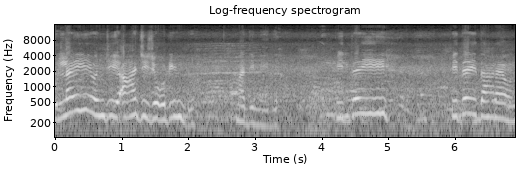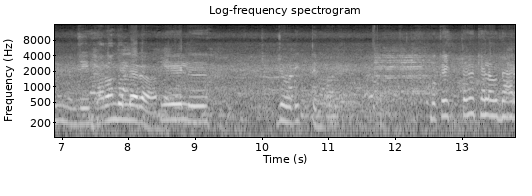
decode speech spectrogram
ಉಲೈ ಒಂಜಿ ಆಜಿ ಜೋಡಿ ಉಂಡು ಮದಿಮೆದು ಪಿದೈ ಪಿದೈ ದಾರ ಒಂದು ಒಂಜಿ ಏಳು ಜೋಡಿ ಇತ್ತು. ಬೊಕ ಇತ್ತ ಕೆಲವು ದಾರ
